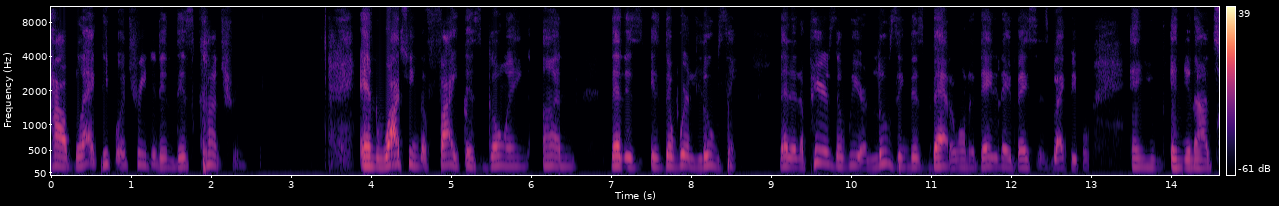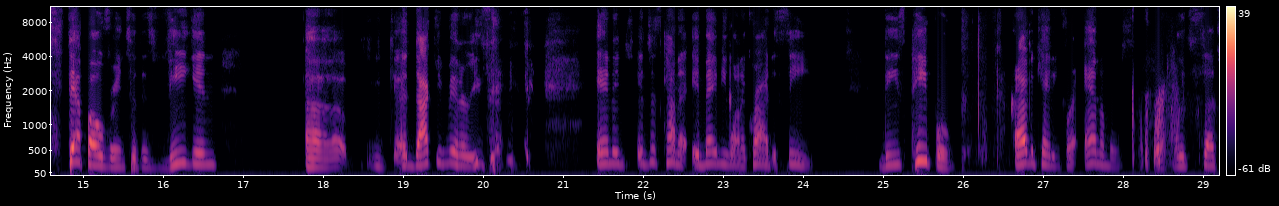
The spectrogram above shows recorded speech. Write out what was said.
how black people are treated in this country and watching the fight that's going on that is is that we're losing that it appears that we are losing this battle on a day-to-day basis black people. And you and you know step over into this vegan uh documentaries. And it, it just kind of it made me want to cry to see these people advocating for animals with such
